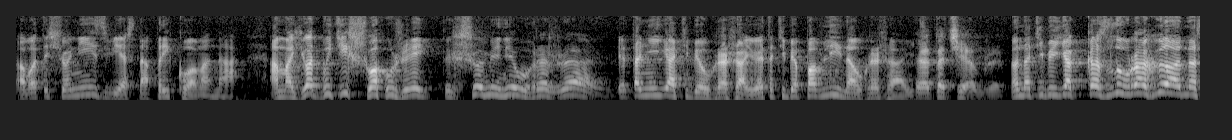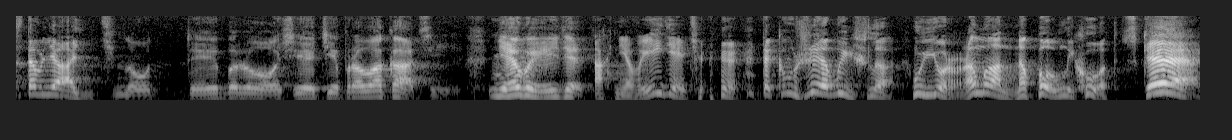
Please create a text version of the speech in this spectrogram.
А вот еще неизвестно, при ком она. А может быть еще хуже. Ты что мне угрожаешь? Это не я тебе угрожаю, это тебе павлина угрожает. Это чем же? Она тебе як козлу рога наставляет. Ну, ты брось эти провокации. Не выйдет. Ах, не выйдет? Так уже вышло. У ее роман на полный ход. С кем?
